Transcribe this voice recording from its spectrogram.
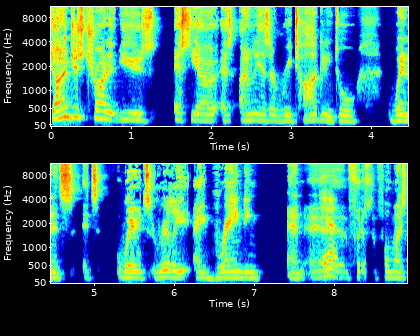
don't just try to use SEO as only as a retargeting tool when it's it's where it's really a branding and uh, yeah. first and foremost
